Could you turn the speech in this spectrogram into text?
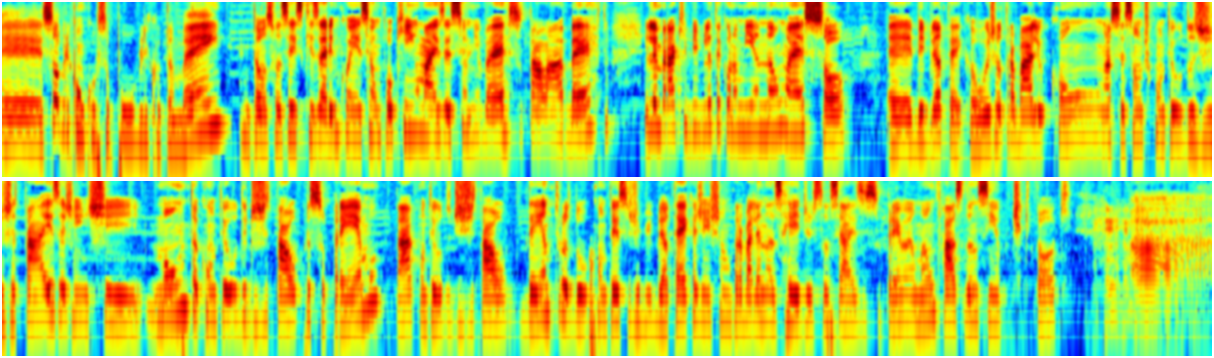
É, sobre concurso público também. Então, se vocês quiserem conhecer um pouquinho mais esse universo, tá lá aberto. E lembrar que biblioteconomia não é só é, biblioteca. Hoje eu trabalho com a seção de conteúdos digitais, a gente monta conteúdo digital para o Supremo, tá? Conteúdo digital dentro do contexto de biblioteca, a gente não trabalha nas redes sociais do Supremo, eu não faço dancinha pro TikTok. Ah.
